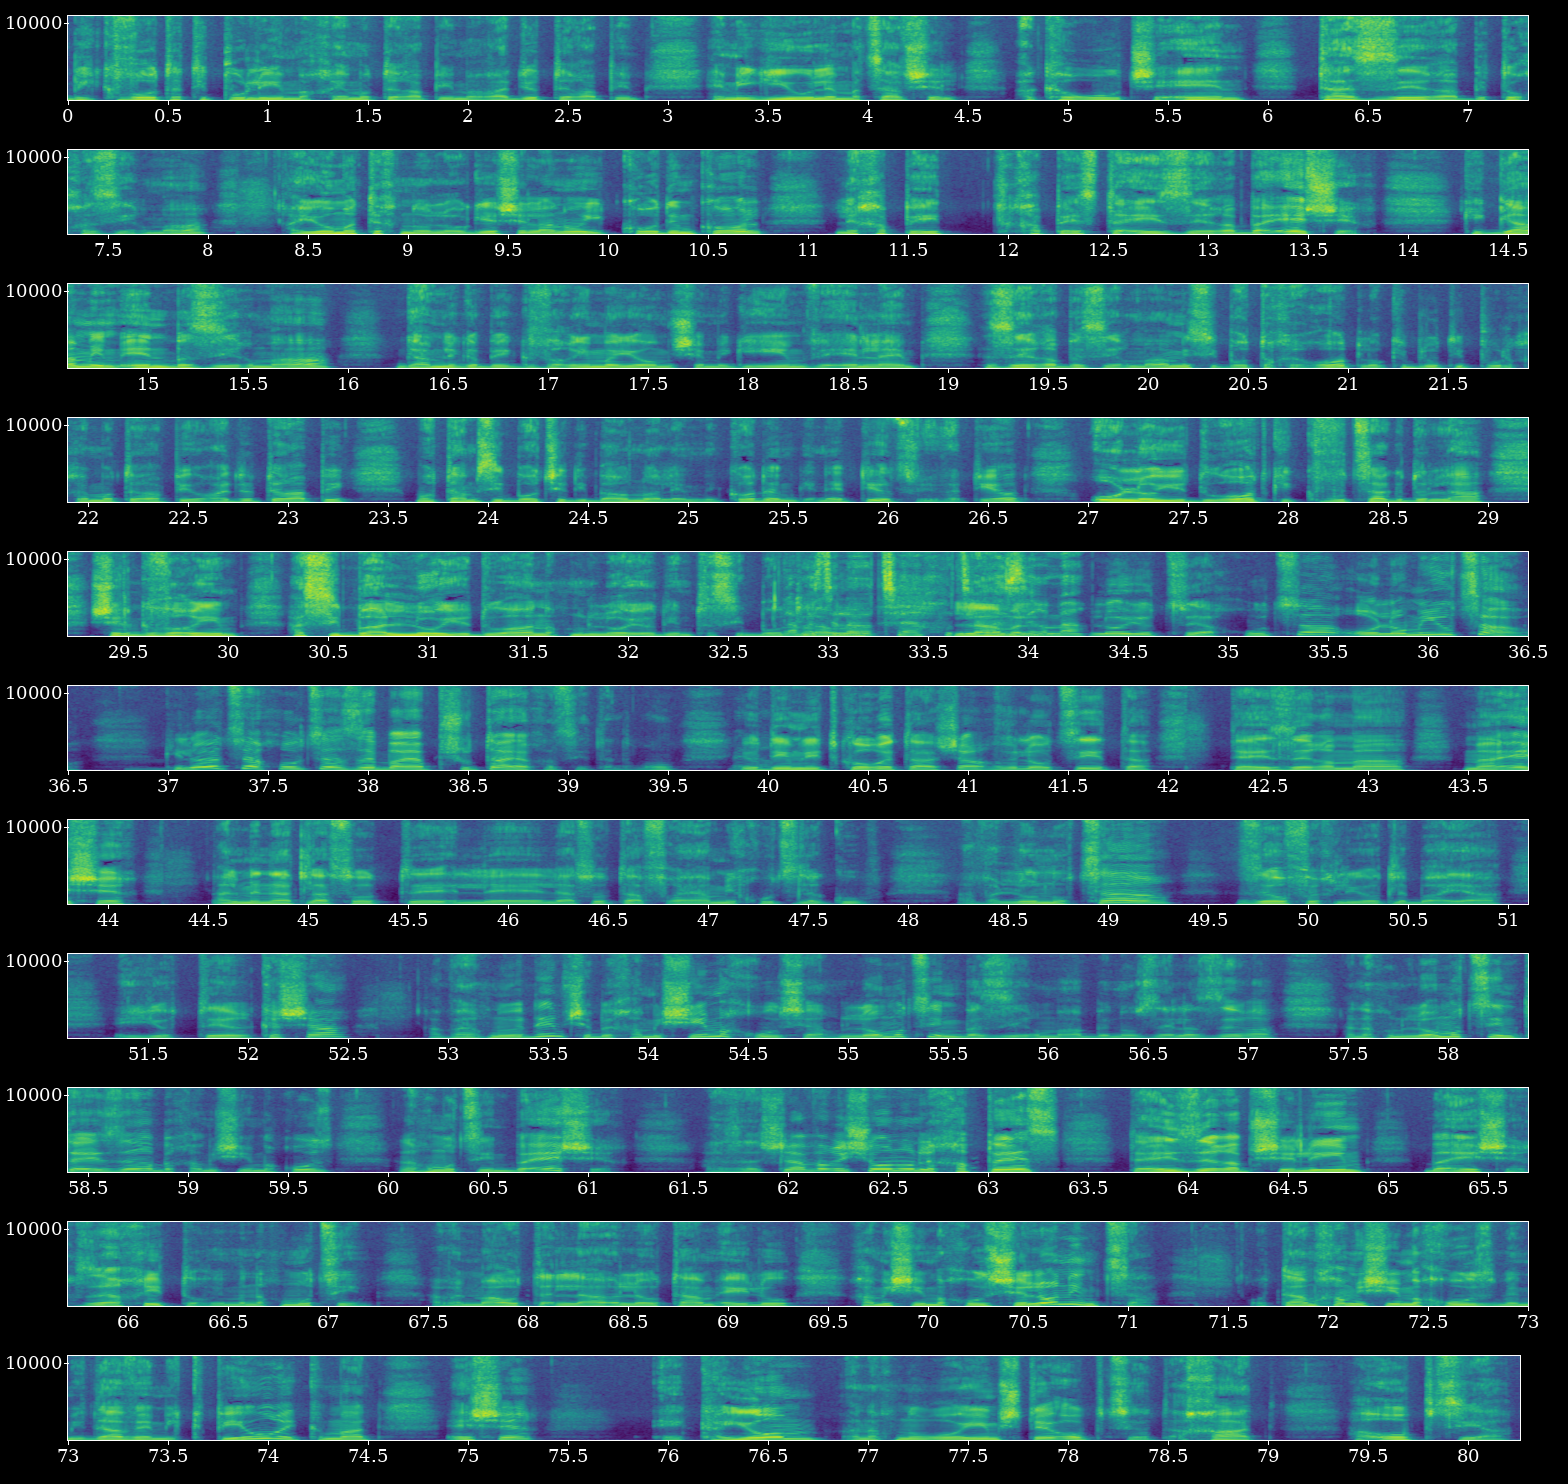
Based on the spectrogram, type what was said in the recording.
בעקבות הטיפולים, הכימותרפיים, הרדיותרפיים, הם הגיעו למצב של עקרות שאין תא זרע בתוך הזרמה. היום הטכנולוגיה שלנו היא קודם כל לחפש תחפש תאי זרע באשך. כי גם אם אין בזרמה, גם לגבי גברים היום שמגיעים ואין להם זרע בזרמה מסיבות אחרות, לא קיבלו טיפול כימותרפי או רדיותרפי, מאותן סיבות שדיברנו עליהן מקודם, גנטיות, סביבתיות, או לא ידועות, כי קבוצה גדולה של גברים, הסיבה לא ידועה, אנחנו לא יודעים את הסיבות. למה, למה זה לא יוצא החוצה למה בזרמה? לא יוצא החוצה או לא מיוצר. כי לא יוצא החוצה זה בעיה פשוטה יחסית. אנחנו יודעים לדקור את האשך ולהוציא את תאי זרע מה, מהאשך על מנת לעשות, אה, לעשות את ההפריה מחוץ לגוף. אבל לא נוצר, זה הופך להיות לבעיה יותר קשה. אבל אנחנו יודעים שב-50% אחוז שאנחנו לא מוצאים בזרמה, בנוזל הזרע, אנחנו לא מוצאים תאי זרע, ב-50% אחוז אנחנו מוצאים באשך. אז השלב הראשון הוא לחפש תאי זרע בשלים באשך, זה הכי טוב אם אנחנו מוצאים. אבל מה אות... לא, לאותם אלו 50% אחוז שלא נמצא? אותם 50% אחוז, במידה והם הקפיאו רקמת אשך, אה, כיום אנחנו רואים שתי אופציות. אחת, האופציה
